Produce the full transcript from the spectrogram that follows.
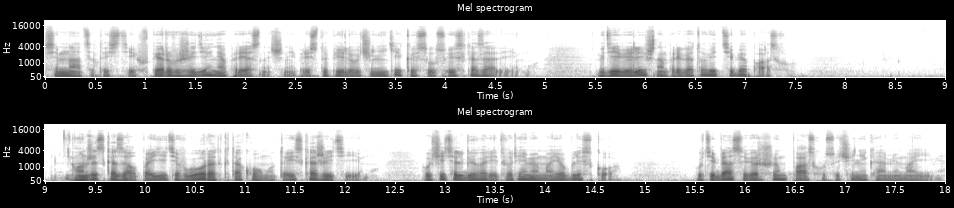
Семнадцатый стих. «В первый же день опресночный приступили ученики к Иисусу и сказали ему, «Где велишь нам приготовить тебе Пасху?» Он же сказал, «Пойдите в город к такому-то и скажите ему, Учитель говорит, время мое близко, у тебя совершим Пасху с учениками моими».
